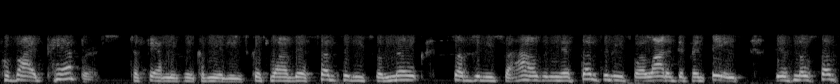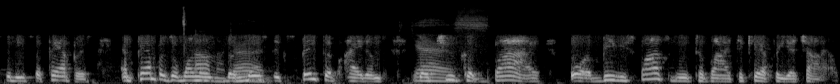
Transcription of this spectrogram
provide Pampers to families and communities because while there's subsidies for milk, subsidies for housing, there's subsidies for a lot of different things. There's no subsidies for Pampers, and Pampers are one oh of the God. most expensive items yes. that you could buy or be responsible to buy to care for your child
